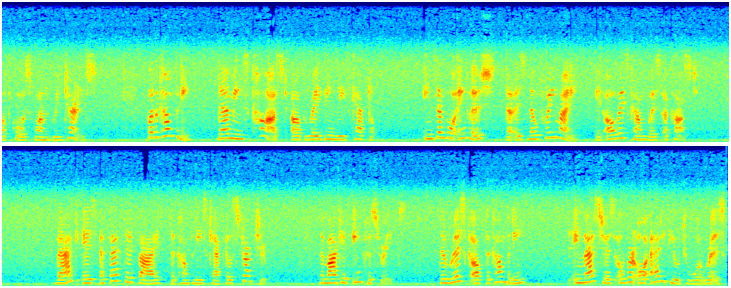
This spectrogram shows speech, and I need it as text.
of course want returns. For the company, that means cost of raising this capital. In simple English, there is no free money. It always comes with a cost. WACC is affected by the company's capital structure, the market interest rate, the risk of the company, the investor's overall attitude toward risk.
